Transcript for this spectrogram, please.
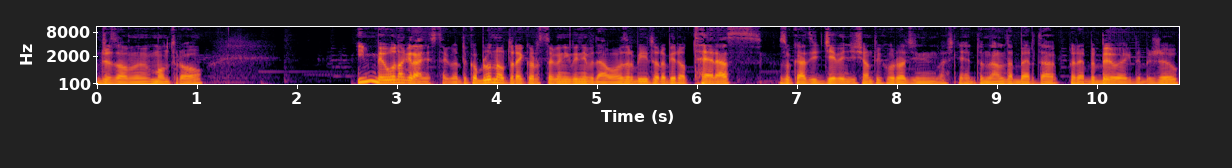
jazzowym w Montreux i było nagranie z tego, tylko Blue Note Records tego nigdy nie wydało. Zrobili to dopiero teraz, z okazji 90 urodzin właśnie Donalda Byrda, które by były, gdyby żył.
